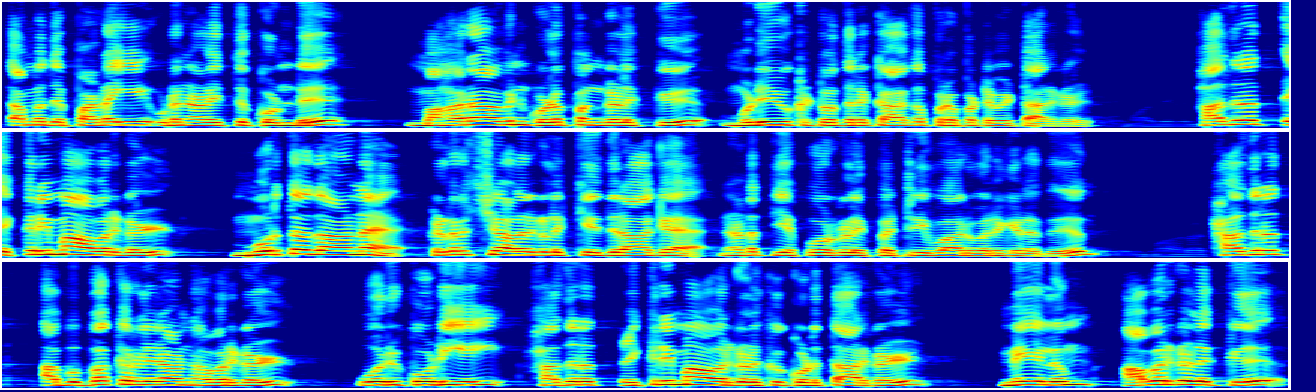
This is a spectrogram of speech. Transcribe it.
தமது படையை உடன் அழைத்து கொண்டு மஹராவின் குழப்பங்களுக்கு முடிவு கட்டுவதற்காக புறப்பட்டு விட்டார்கள் ஹசரத் எக்ரிமா அவர்கள் முர்த்ததான கிளர்ச்சியாளர்களுக்கு எதிராக நடத்திய போர்களை பற்றி இவ்வாறு வருகிறது. ஹசரத் அபு பக்ரலிலான் அவர்கள் ஒரு கொடியை ஹசரத் இக்ரிமா அவர்களுக்கு கொடுத்தார்கள். மேலும் அவர்களுக்கு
